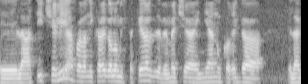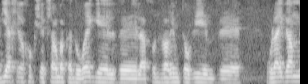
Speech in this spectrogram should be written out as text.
לעתיד שלי, אבל אני כרגע לא מסתכל על זה, באמת שהעניין הוא כרגע להגיע הכי רחוק שאפשר בכדורגל ולעשות דברים טובים ואולי גם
